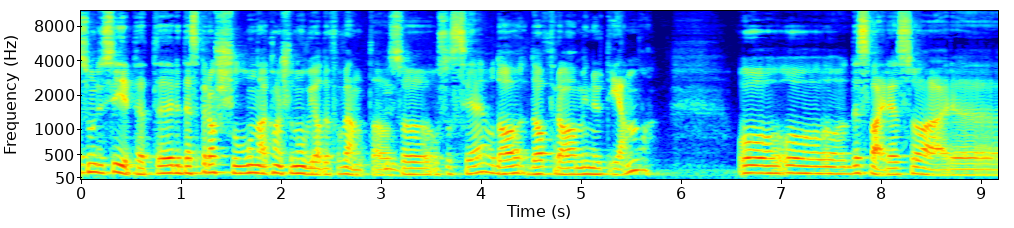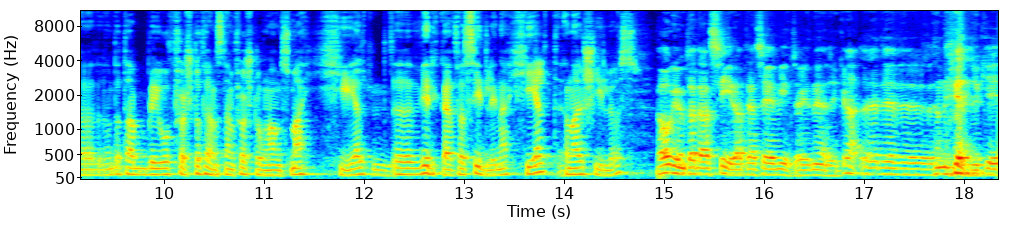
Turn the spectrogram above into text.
som du sier, Petter, desperasjon er kanskje noe vi hadde forventa oss, å- se. Og da, da fra minutt én, da. Og, og dessverre så er eh, Dette blir jo først og fremst en førsteomgang som er helt mm. virker fra sidelinja helt energiløs. Ja, og Grunnen til at jeg sier at jeg ser Hvitøy i nedrykket, i,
